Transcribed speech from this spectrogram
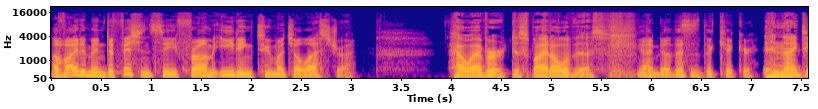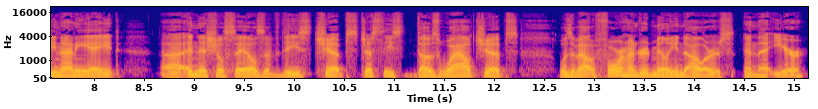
a vitamin deficiency from eating too much Olestra. However, despite all of this, I know this is the kicker. in 1998, uh, initial sales of these chips, just these those wild chips, was about 400 million dollars in that year.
